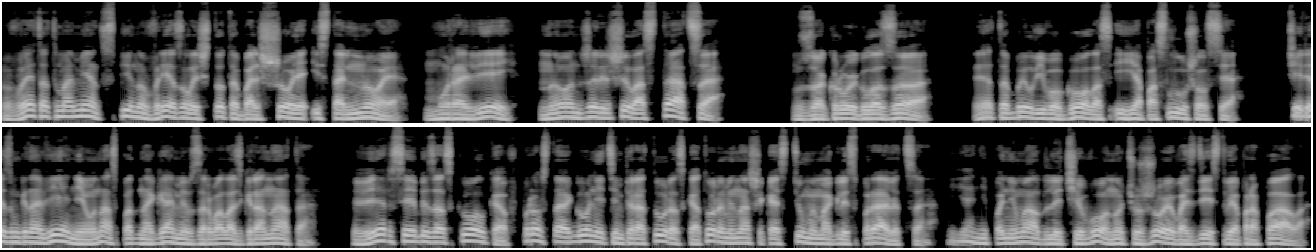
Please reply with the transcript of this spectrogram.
В этот момент в спину врезалось что-то большое и стальное. Муравей. Но он же решил остаться. «Закрой глаза!» Это был его голос, и я послушался. Через мгновение у нас под ногами взорвалась граната. Версия без осколков, просто огонь и температура, с которыми наши костюмы могли справиться. Я не понимал для чего, но чужое воздействие пропало.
